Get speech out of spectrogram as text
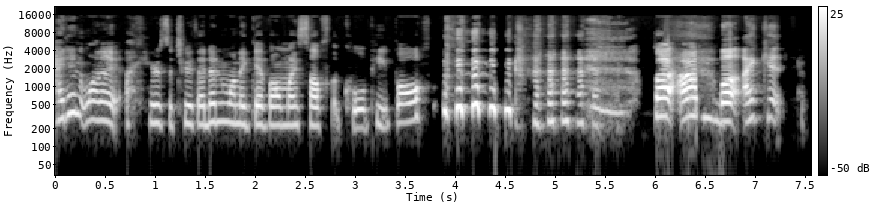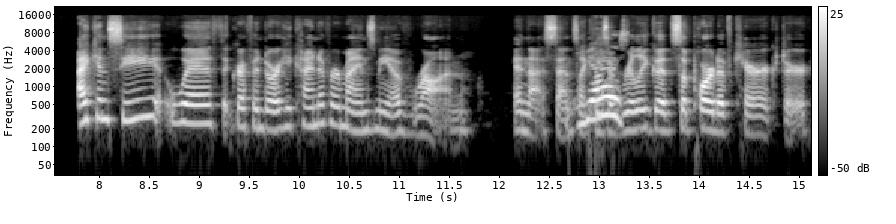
I didn't want to. Here's the truth. I didn't want to give all myself the cool people, but um, well, I can I can see with Gryffindor, he kind of reminds me of Ron in that sense. Like he's a really good supportive character.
